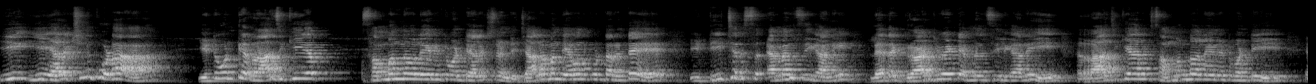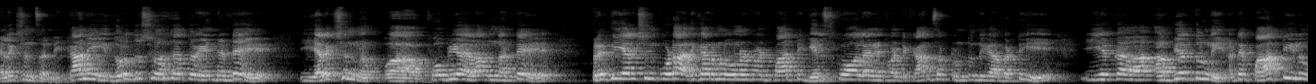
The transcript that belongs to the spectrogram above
ఈ ఈ ఎలక్షన్ కూడా ఎటువంటి రాజకీయ సంబంధం లేనటువంటి ఎలక్షన్ అండి. చాలామంది ఏమనుకుంటారంటే ఈ టీచర్స్ ఎమ్మెల్సీ కానీ లేదా గ్రాడ్యుయేట్ ఎమ్మెల్సీలు కానీ రాజకీయాలకు సంబంధం లేనటువంటి ఎలక్షన్స్ అండి. కానీ దురదృష్టవశాత్తు ఏంటంటే ఈ ఎలక్షన్ ఫోబియా ఎలా ఉందంటే ప్రతి ఎలక్షన్ కూడా అధికారంలో ఉన్నటువంటి పార్టీ గెలుచుకోవాలనేటువంటి కాన్సెప్ట్ ఉంటుంది కాబట్టి ఈ యొక్క అభ్యర్థుల్ని అంటే పార్టీలు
